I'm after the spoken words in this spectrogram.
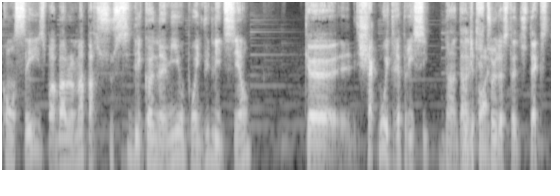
concise, probablement par souci d'économie au point de vue de l'édition, que chaque mot est très précis dans, dans l'écriture de du texte.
